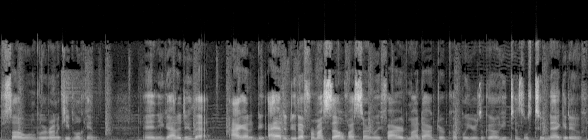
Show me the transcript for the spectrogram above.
so we're going to keep looking, and you got to do that. I got to do I had to do that for myself. I certainly fired my doctor a couple years ago. He just was too negative.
